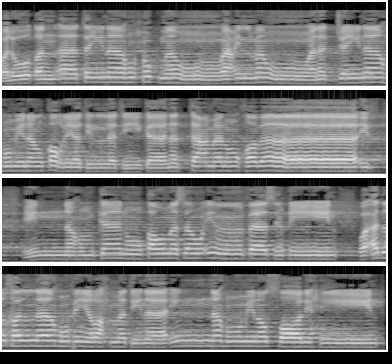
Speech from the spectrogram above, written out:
ولوطا آتيناه حكما وعلما ونجيناه من القرية التي كانت تعمل الخبائث. إنهم كانوا قوم سوء فاسقين. وأدخلناه في رحمتنا إنه من الصالحين.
